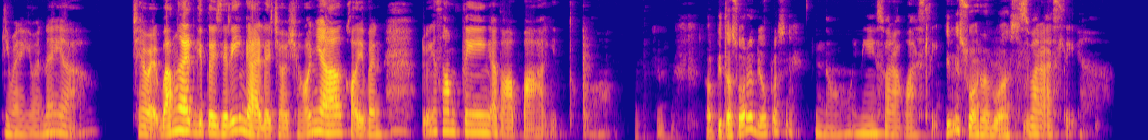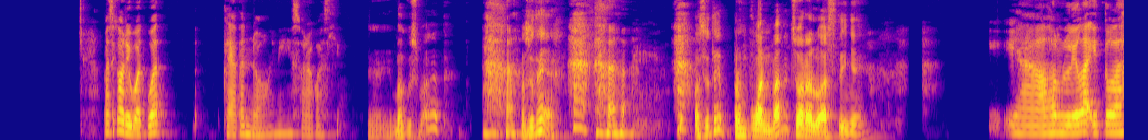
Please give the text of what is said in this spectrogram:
gimana-gimana ya cewek banget gitu. Jadi nggak ada cowok-cowoknya. Kalau even doing something atau apa gitu. Pita suara dioperasi. No, ini suara aku asli. Ini suara lu asli. Suara asli. Pasti kalau dibuat-buat kelihatan dong ini suara aku asli. Ya, ya, bagus banget. Maksudnya, maksudnya perempuan banget suara lu aslinya. Ya alhamdulillah itulah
